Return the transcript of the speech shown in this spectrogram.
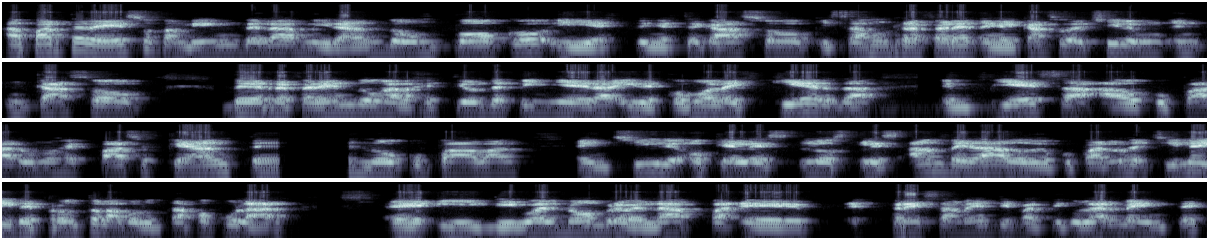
Aparte de eso, también ¿verdad? mirando un poco, y este, en este caso quizás un referente, en el caso de Chile, un, un caso de referéndum a la gestión de Piñera y de cómo la izquierda empieza a ocupar unos espacios que antes no ocupaban en Chile o que les, los, les han vedado de ocuparlos en Chile y de pronto la voluntad popular eh, y digo el nombre, ¿verdad? Eh, expresamente y particularmente,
